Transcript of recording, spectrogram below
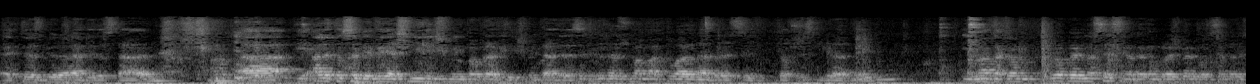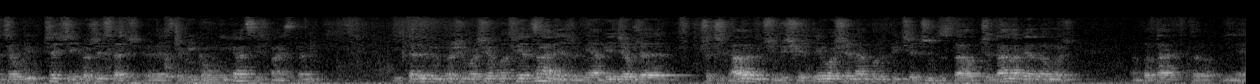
e, które z biura rady dostałem, a, i, ale to sobie wyjaśniliśmy i poprawiliśmy te adresy. Tylko teraz już mam aktualne adresy do wszystkich radnych. I mam taką, powiem na sesji, mam taką prośbę, bo chcę, będę chciał częściej korzystać e, z takiej komunikacji z Państwem. I wtedy bym prosił właśnie o potwierdzanie, żebym ja wiedział, że przeczytałem, czy wyświetliło się na pulpicie, czy została odczytana wiadomość, no bo tak to nie.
